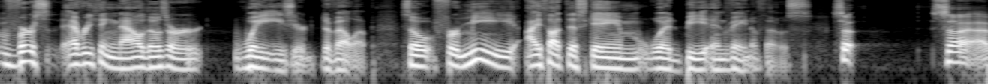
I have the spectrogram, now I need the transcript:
versus everything now, those are way easier to develop. So for me, I thought this game would be in vein of those. So, so uh,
